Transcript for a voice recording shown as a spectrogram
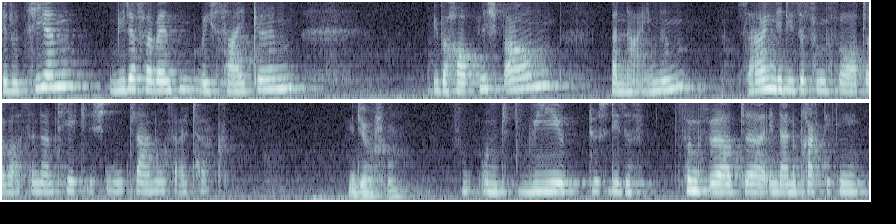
reduzieren, wiederverwenden, recyceln, überhaupt nicht bauen, verneinen. Sagen dir diese fünf Worte was in deinem täglichen Planungsalltag? Ja, schon. Und wie tust du diese fünf Wörter in deine Praktiken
